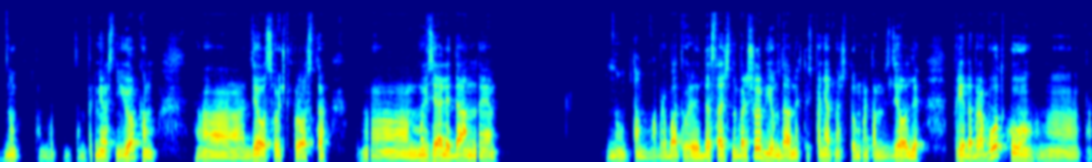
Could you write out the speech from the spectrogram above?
ну, там, там, пример с Нью-Йорком, а, делался очень просто. Мы взяли данные ну, там обрабатывали достаточно большой объем данных, то есть понятно, что мы там сделали предобработку там,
